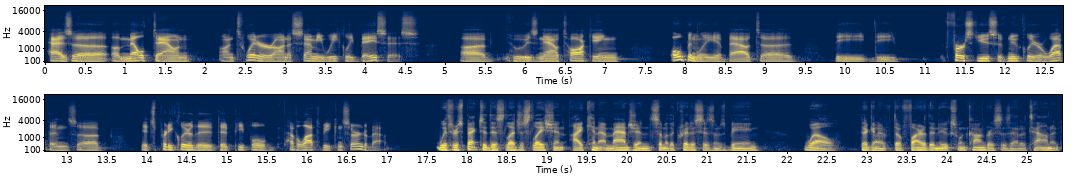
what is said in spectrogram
has a, a meltdown on Twitter on a semi-weekly basis, uh, who is now talking openly about the the first use of nuclear weapons, uh, it's pretty clear that, that people have a lot to be concerned about. With respect to this legislation, I can imagine some of the criticisms being, well, they're going to they'll fire the nukes when Congress is out of town, and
